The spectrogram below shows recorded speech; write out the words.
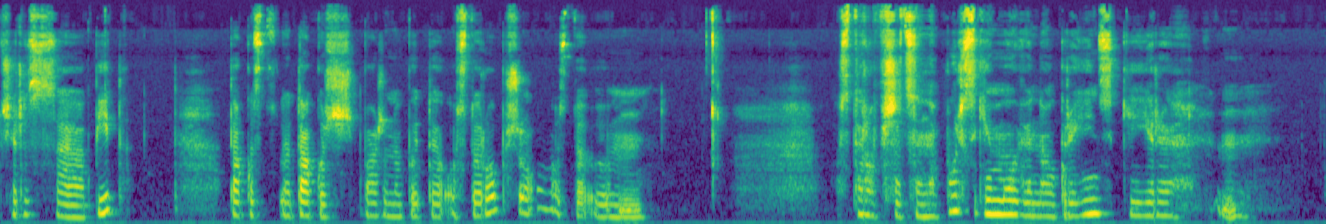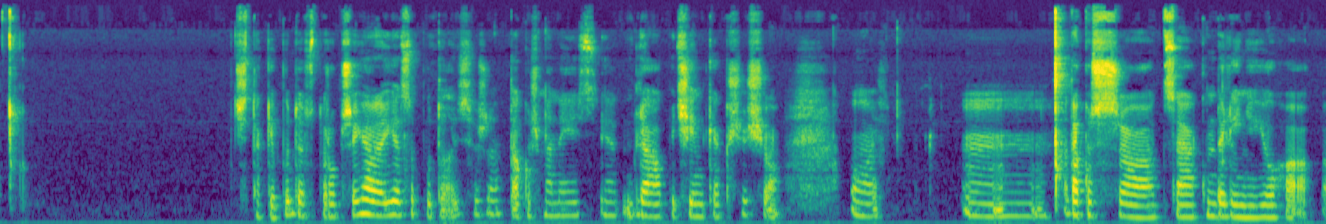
через е, піт. Також, також бажано пити осторопшу. Осто, ем, це на польській мові, на українській. Чи так і буде осторопша? Я, я запуталась вже. Також в мене є е, для печінки, якщо що. Ось. Також е, це кундаліні йога, е,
